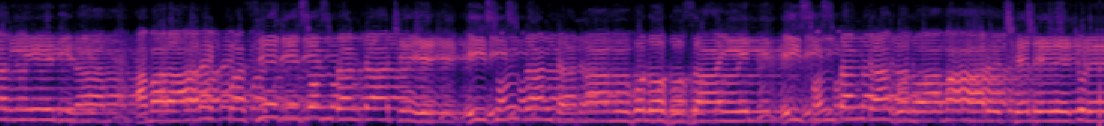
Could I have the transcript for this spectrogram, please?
জানিয়ে দিলাম, আমার আর এক পাশে যে সন্তানটা আছে, এই সন্তানটার নাম হলো হুসাইন। এই সন্তানটা হলো আমার ছেলে জুড়ে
